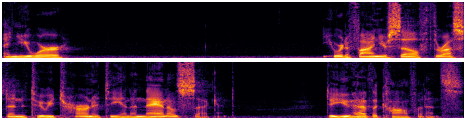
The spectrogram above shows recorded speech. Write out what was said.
and you were you were to find yourself thrust into eternity in a nanosecond, do you have the confidence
